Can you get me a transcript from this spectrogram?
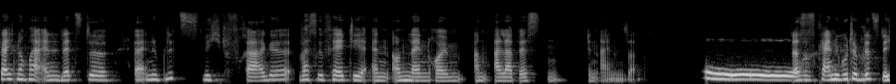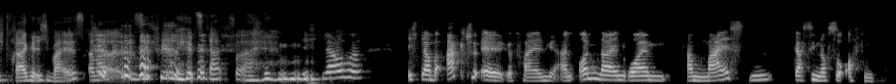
Vielleicht nochmal eine letzte, äh, eine Blitzlichtfrage. Was gefällt dir an Online-Räumen am allerbesten in einem Satz? Oh. Das ist keine gute Blitzlichtfrage, ich weiß, aber sie fiel mir jetzt gerade so ein. Ich glaube, ich glaube, aktuell gefallen mir an Online-Räumen am meisten, dass sie noch so offen sind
